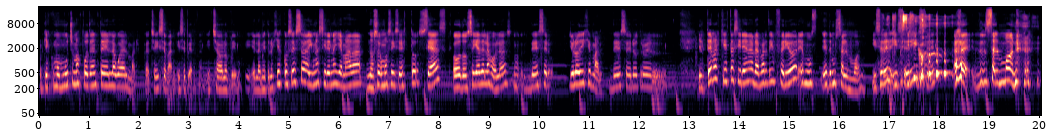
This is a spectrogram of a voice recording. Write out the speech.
Porque es como mucho más potente el agua del mar, ¿cachai? Y se van y se pierden. Y chao, los vimos. En la mitología escocesa hay una sirena llamada, no sé cómo se dice esto, Seask o Doncella de las Olas. Debe ser, yo lo dije mal, debe ser otro el... Y el tema es que esta sirena, la parte inferior, es, un- es de un salmón. Y se, Ay, y se dice... Ah, de un salmón.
